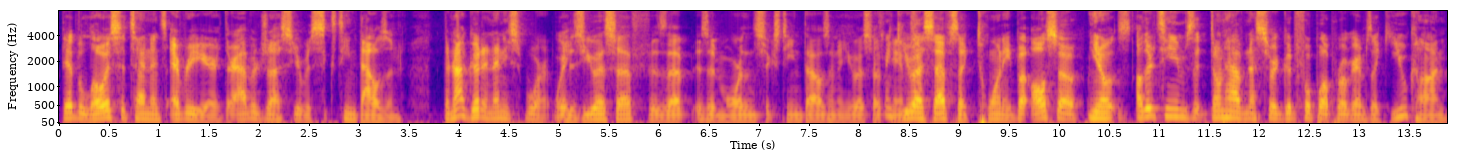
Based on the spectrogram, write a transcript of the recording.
They had the lowest attendance every year. Their average last year was sixteen thousand. They're not good in any sport. Wait, Like, is USF is that is it more than sixteen thousand at USF I think games? USF's like 20, but also, you know, other teams that don't have necessarily good football programs like UConn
